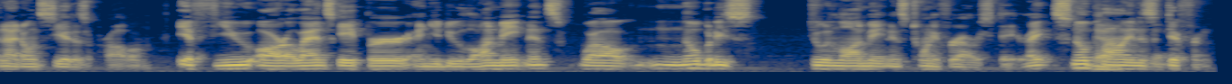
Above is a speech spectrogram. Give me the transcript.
then I don't see it as a problem. If you are a landscaper and you do lawn maintenance, well, nobody's doing lawn maintenance 24 hours a day, right? Snow plowing yeah. is different.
